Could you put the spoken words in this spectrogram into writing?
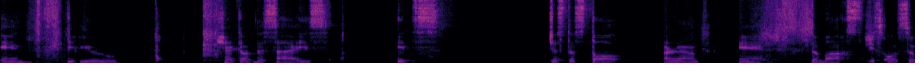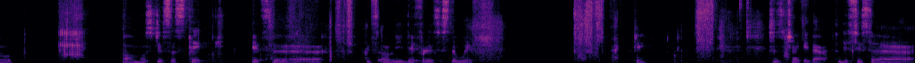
And if you check out the size, it's just a stall around. And the box is also almost just a stick. It's uh, its only difference is the width. Okay, just check it out. This is a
